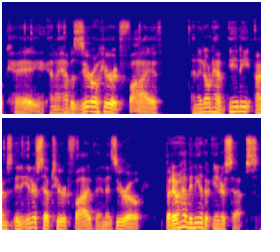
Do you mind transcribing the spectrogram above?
Okay, and I have a 0 here at 5, and I don't have any, I'm an intercept here at 5 and a 0, but I don't have any other intercepts.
